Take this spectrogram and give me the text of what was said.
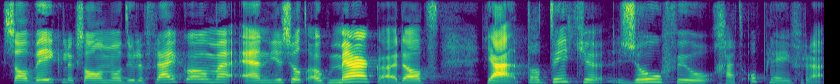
Zal wekelijks al een module vrijkomen en je zult ook merken dat, ja, dat dit je zoveel gaat opleveren.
